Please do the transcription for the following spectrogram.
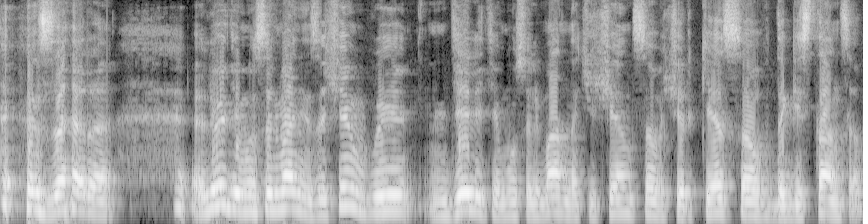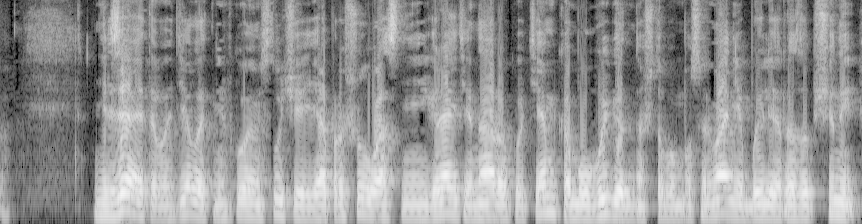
Зара. Люди, мусульмане, зачем вы делите мусульман на чеченцев, черкесов, дагестанцев? Нельзя этого делать ни в коем случае. Я прошу вас, не играйте на руку тем, кому выгодно, чтобы мусульмане были разобщены.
